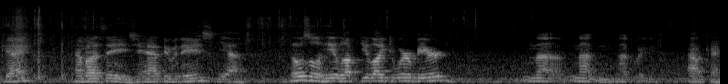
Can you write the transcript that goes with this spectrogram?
Okay. How about these? You happy with these? Yeah. Those will heal up. Do you like to wear a beard? No, not not really. Okay.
